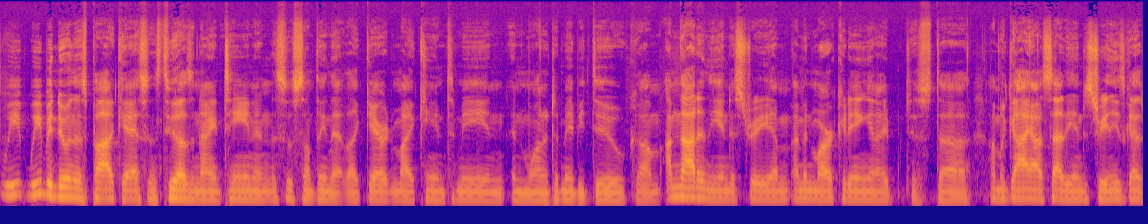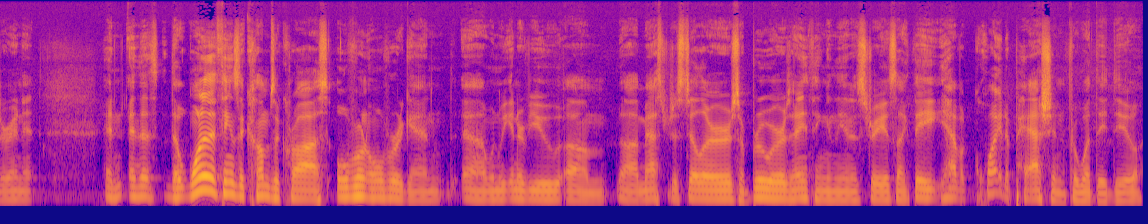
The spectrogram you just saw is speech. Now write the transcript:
we, we've been doing this podcast since 2019 and this was something that like garrett and mike came to me and, and wanted to maybe do um, i'm not in the industry I'm, I'm in marketing and i just uh, i'm a guy outside the industry and these guys are in it and and the, the one of the things that comes across over and over again uh, when we interview um, uh, master distillers or brewers anything in the industry is like they have a, quite a passion for what they do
